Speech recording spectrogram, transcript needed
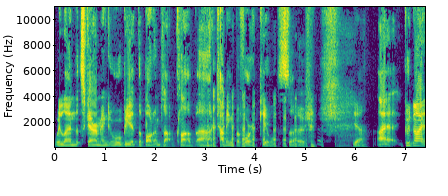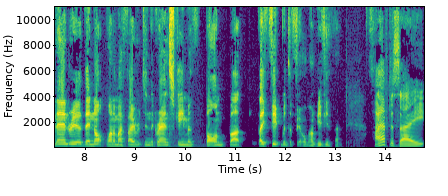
we learn that Scaramanga will be at the Bottoms Up Club, uh, coming before it kills. So, yeah, I Goodnight and Andrea. They're not one of my favorites in the grand scheme of Bond, but they fit with the film. I'll give you that. I have to say,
